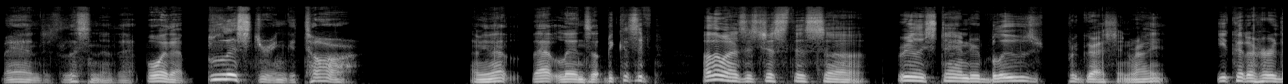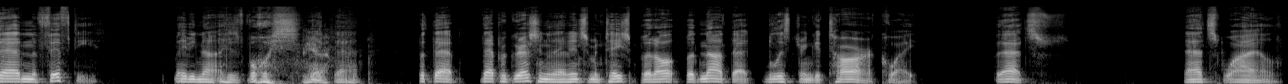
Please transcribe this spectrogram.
Man, just listen to that. Boy, that blistering guitar. I mean, that, that lends up, because if, otherwise it's just this, uh, really standard blues progression, right? You could have heard that in the 50s. Maybe not his voice Yeah. like that, but that, that progression of that instrumentation, but all, but not that blistering guitar quite. That's, that's wild.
